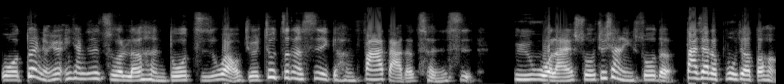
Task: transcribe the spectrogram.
我对纽约印象就是除了人很多之外，我觉得就真的是一个很发达的城市。于我来说，就像你说的，大家的步调都很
